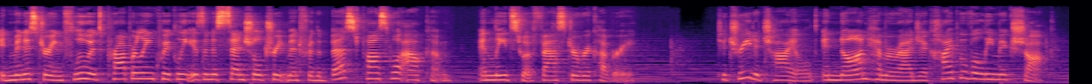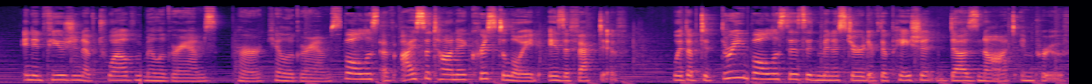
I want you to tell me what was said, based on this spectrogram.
Administering fluids properly and quickly is an essential treatment for the best possible outcome and leads to a faster recovery. To treat a child in non hemorrhagic hypovolemic shock, an infusion of 12 milligrams per kilograms bolus of isotonic crystalloid is effective, with up to three boluses administered if the patient does not improve.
